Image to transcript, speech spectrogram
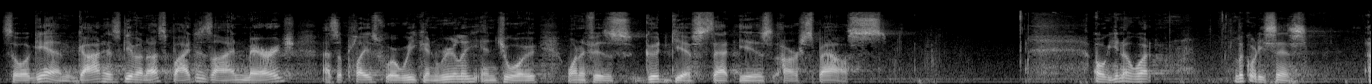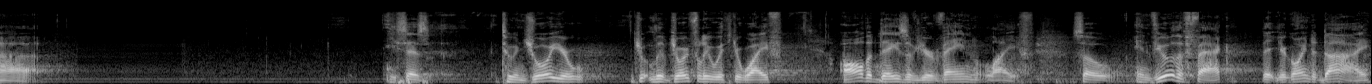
So again, God has given us by design marriage as a place where we can really enjoy one of His good gifts that is our spouse. Oh, you know what? Look what He says. Uh, he says to enjoy your, live joyfully with your wife all the days of your vain life. So, in view of the fact that you're going to die,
